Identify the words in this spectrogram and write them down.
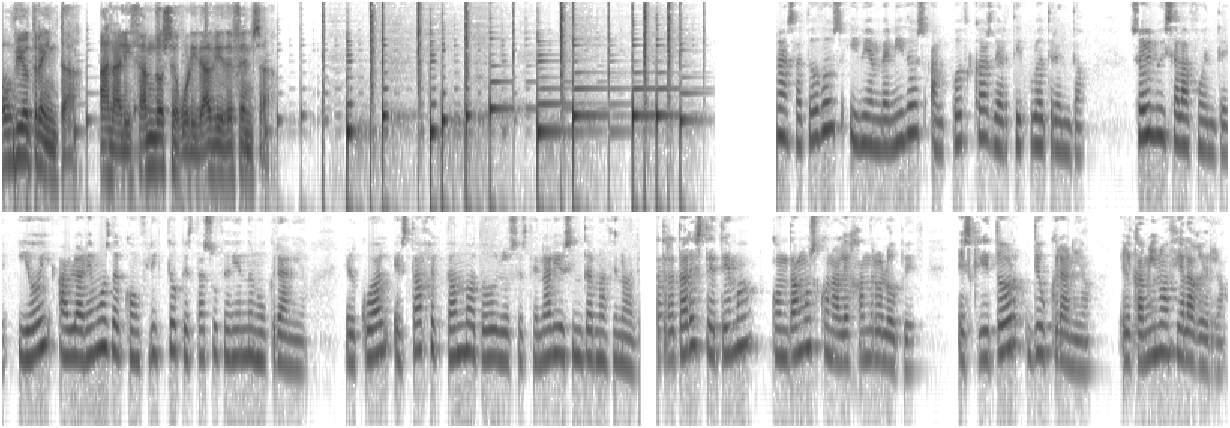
Audio 30. Analizando seguridad y defensa. Buenas a todos y bienvenidos al podcast de Artículo 30. Soy Luisa Lafuente y hoy hablaremos del conflicto que está sucediendo en Ucrania, el cual está afectando a todos los escenarios internacionales. Para tratar este tema contamos con Alejandro López, escritor de Ucrania, El camino hacia la guerra.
